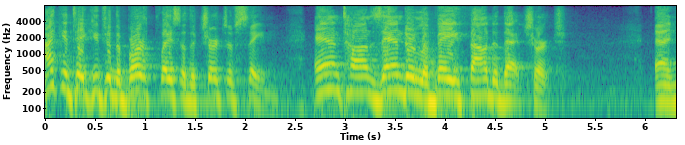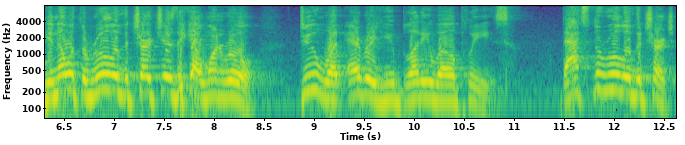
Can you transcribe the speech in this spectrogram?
I can take you to the birthplace of the Church of Satan. Anton Szandor LaVey founded that church. And you know what the rule of the church is? They got one rule do whatever you bloody well please. That's the rule of the church.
